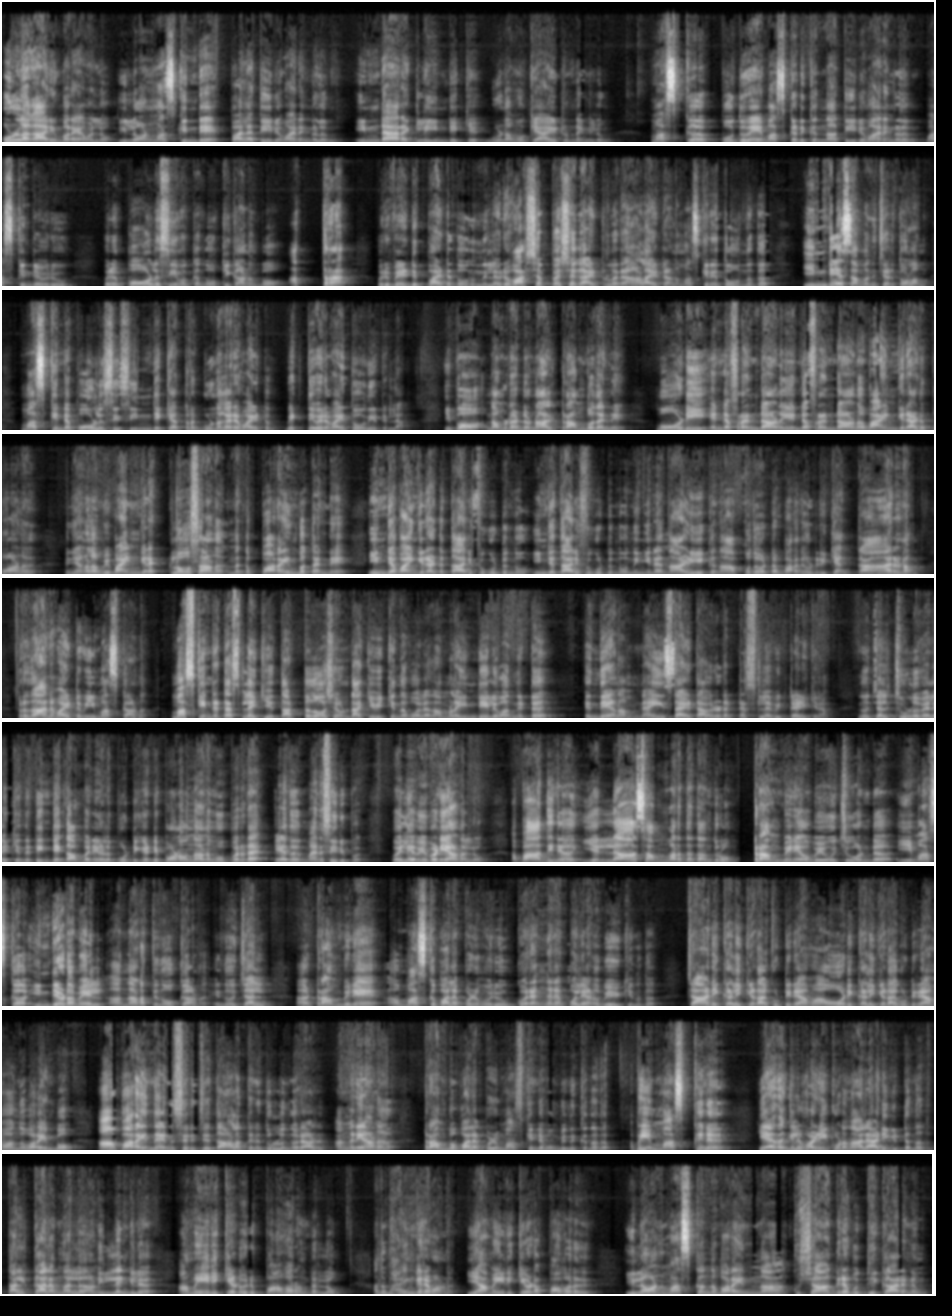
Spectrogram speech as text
ഉള്ള കാര്യം പറയാമല്ലോ. ഇലോൺ മസ്കിന്റെ പല തീരുമാനങ്ങളും ഇൻഡയറക്ട്ലി ഇന്ത്യയ്ക്ക് ഗുണമൊക്കെ ആയിട്ടുണ്ടെങ്കിലും മസ്ക് പൊതുവെ മസ്ക് എടുക്കുന്ന തീരുമാനങ്ങളും മസ്കിന്റെ ഒരു ഒരു പോളിസിയും ഒക്കെ നോക്കി കാണുമ്പോൾ അത്ര ഒരു വെടിപ്പായിട്ട് തോന്നുന്നില്ല. ഒരു വശപ്പശകായിട്ടുള്ള ഒരാളായിട്ടാണ് മസ്കിനെ തോന്നുന്നത്. ഇന്ത്യയെ സംബന്ധിച്ചിടത്തോളം മസ്കിന്റെ പോളിസീസ് ഇന്ത്യയ്ക്ക് അത്ര ഗുണകരമായിട്ടും വ്യക്തിപരമായി തോന്നിയിട്ടില്ല. ഇപ്പോൾ നമ്മുടെ ഡൊണാൾഡ് ട്രംപ് തന്നെ മോഡി എന്റെ ഫ്രണ്ടാണ് എന്റെ ഫ്രണ്ടാണ് ഭയങ്കര അടുപ്പമാണ് ഞങ്ങൾ തമ്മിൽ ഭയങ്കര ക്ലോസ് ആണ് എന്നൊക്കെ പറയുമ്പോൾ തന്നെ ഇന്ത്യ ഭയങ്കരമായിട്ട് താരിഫ് കൂട്ടുന്നു ഇന്ത്യ താരിഫ് കൂട്ടുന്നു എന്നിങ്ങനെ നാഴികക്ക് നാൽപ്പത് വട്ടം പറഞ്ഞുകൊണ്ടിരിക്കാൻ കാരണം പ്രധാനമായിട്ടും ഈ മസ്കാണ് മസ്കിന്റെ ടെസ്റ്റിലേക്ക് തട്ടുദോശ ഉണ്ടാക്കി വിൽക്കുന്ന പോലെ നമ്മളെ ഇന്ത്യയിൽ വന്നിട്ട് എന്ത് ചെയ്യണം? നൈസായിട്ട് അവരുടെ ടെസ്റ്റിലെ വിറ്റഴിക്കണം. എന്ന് വെച്ചാൽ ചുള്ളു വിലയ്ക്ക്. എന്നിട്ട് ഇന്ത്യൻ കമ്പനികൾ പൂട്ടിക്കെട്ടി പോകണമെന്നാണ് മൂപ്പരുടെ ഏത്? മനസ്സിരിപ്പ്. വലിയ വിപണിയാണല്ലോ. അപ്പൊ അതിന് എല്ലാ സമ്മർദ്ദ തന്ത്രവും ട്രംപിനെ ഉപയോഗിച്ചുകൊണ്ട് ഈ മസ്ക് ഇന്ത്യയുടെ മേൽ നടത്തി നോക്കുകയാണ്. എന്ന് വെച്ചാൽ ട്രംപിനെ മസ്ക് പലപ്പോഴും ഒരു കുരങ്ങനെ പോലെയാണ് ഉപയോഗിക്കുന്നത്. ചാടിക്കളിക്കട കുട്ടിരാമ ഓടിക്കളിക്കട കുട്ടിരാമ എന്ന് പറയുമ്പോൾ ആ പറയുന്ന അനുസരിച്ച് താളത്തിന് തുള്ളുന്ന ഒരാൾ. അങ്ങനെയാണ് ട്രംപ് പലപ്പോഴും മസ്കിന്റെ മുമ്പിൽ നിൽക്കുന്നത്. അപ്പൊ ഈ മസ്കിന് ഏതെങ്കിലും വഴി കൂടെ നാല് അടി കിട്ടുന്നത് തൽക്കാലം നല്ലതാണ്. ഇല്ലെങ്കിൽ അമേരിക്കയുടെ ഒരു പവർ ഉണ്ടല്ലോ അത് ഭയങ്കരമാണ്. ഈ അമേരിക്കയുടെ പവർ ഇലോൺ മസ്ക് എന്ന് പറയുന്ന കുശാഗ്ര ബുദ്ധിക്കാരനും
